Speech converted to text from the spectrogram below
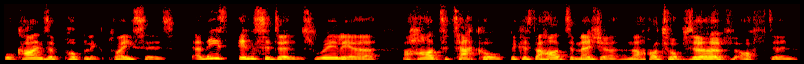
all kinds of public places. And these incidents really are, are hard to tackle because they're hard to measure and they're hard to observe often.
